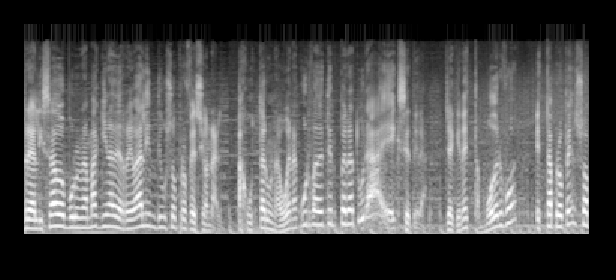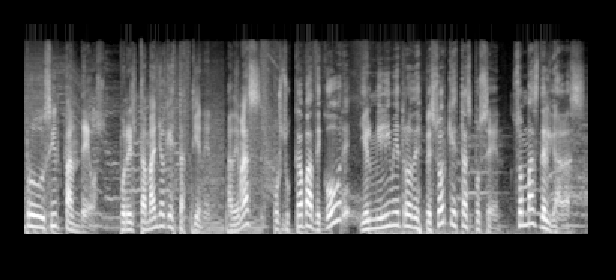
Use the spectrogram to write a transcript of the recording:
realizado por una máquina de revaling de uso profesional, ajustar una buena curva de temperatura, etc. Ya que en esta motherboard está propenso a producir pandeos, por el tamaño que estas tienen, además por sus capas de cobre y el milímetro de espesor que estas poseen. Son más delgadas,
